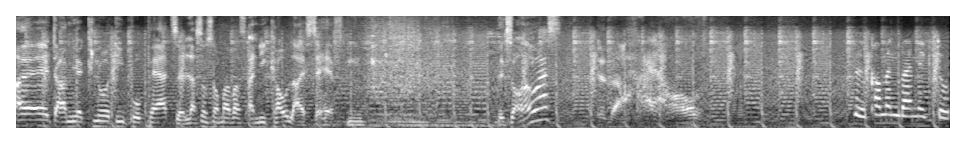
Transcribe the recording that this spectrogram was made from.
Alter, mir knurrt die Poperze. Lass uns noch mal was an die Kauleiste heften. Willst du auch noch was? Willkommen bei McDo.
